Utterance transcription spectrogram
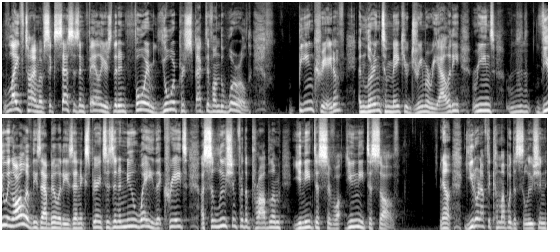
lifetime of successes and failures that inform your perspective on the world being creative and learning to make your dream a reality means r- viewing all of these abilities and experiences in a new way that creates a solution for the problem you need to you need to solve. Now, you don't have to come up with a solution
